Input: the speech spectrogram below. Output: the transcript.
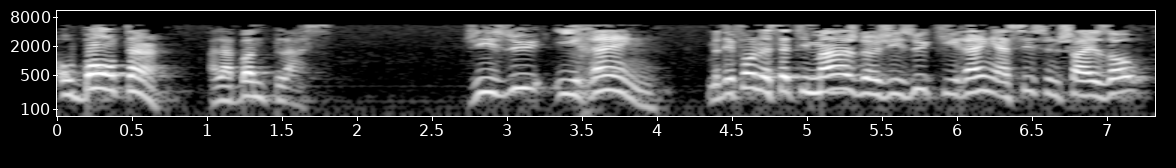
au bon temps, à la bonne place. Jésus, il règne. Mais des fois, on a cette image d'un Jésus qui règne assis sur une chaise haute,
